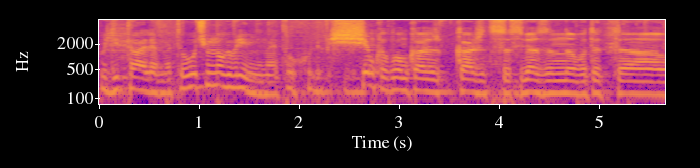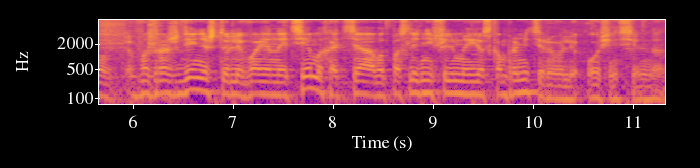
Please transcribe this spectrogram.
по деталям, это очень много времени на это уходит. С чем, как вам кажется, связано вот это возрождение, что ли, военной темы, хотя вот последние фильмы ее скомпрометировали очень сильно?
